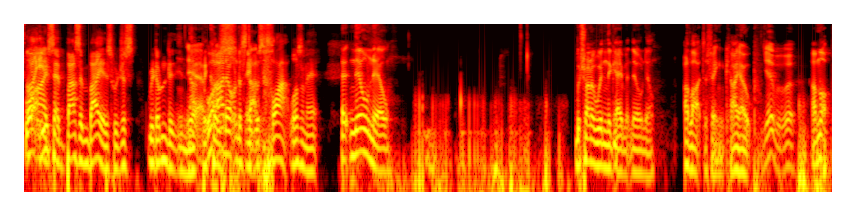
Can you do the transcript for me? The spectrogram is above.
what like I, you said, Baz and Byers were just redundant in that Yeah, because what I don't understand- it was flat, wasn't it? At nil nil, we're trying to win the game at nil nil. I'd like to think. I hope. Yeah, we were. I'm not.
